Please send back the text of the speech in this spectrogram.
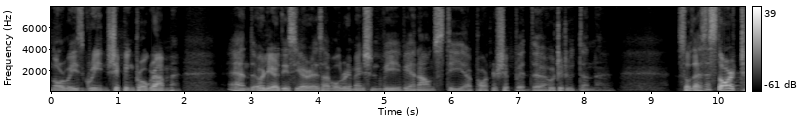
Norway's Green Shipping Program, and earlier this year, as I've already mentioned, we we announced the uh, partnership with uh, Hurtigruten. So that's a start.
